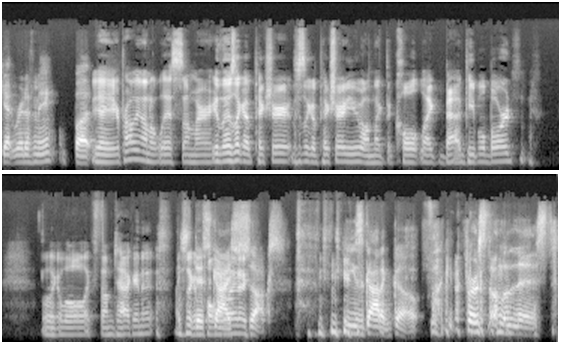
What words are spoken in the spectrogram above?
get rid of me. But yeah, you're probably on a list somewhere. There's like a picture. There's like a picture of you on like the cult like bad people board, with like a little like thumbtack in it. It's like this guy Polaroid. sucks. He's gotta go. Fucking first on the list.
